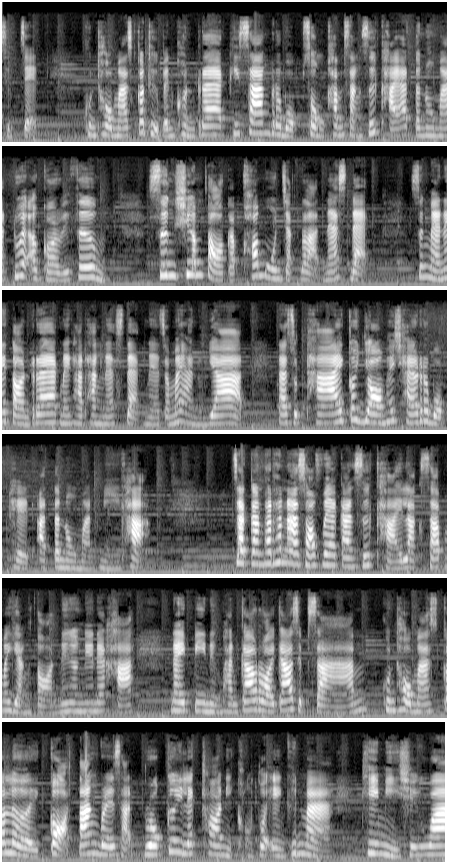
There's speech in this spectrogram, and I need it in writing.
1987 คุณโทมัสก็ถือเป็นคนแรกที่สร้างระบบส่งคำสั่งซื้อขายอัตโนมัติด้วยอัลกอริทึม ซึ่งเชื่อมต่อกับข้อมูลจากตลาด NASDAQ ซึ่งแม้ในตอนแรกนะคะทาง NASDAQ เนี่ยจะไม่อนุญาต แต่สุดท้ายก็ยอมให้ใช้ระบบเทรดอัตโนมัตินี้ค่ะ จากการพัฒนาซอฟต์แวร์การซื้อขายหลักทรัพย์มาอย่างต่อเนื่องเนี่ยนะคะ ในปี 1993 คุณโทมัสก็เลยก่อตั้งบริษัทโบรกเกอร์อิเล็กทรอนิกส์ของตัวเองขึ้นมา ที่มีชื่อว่า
